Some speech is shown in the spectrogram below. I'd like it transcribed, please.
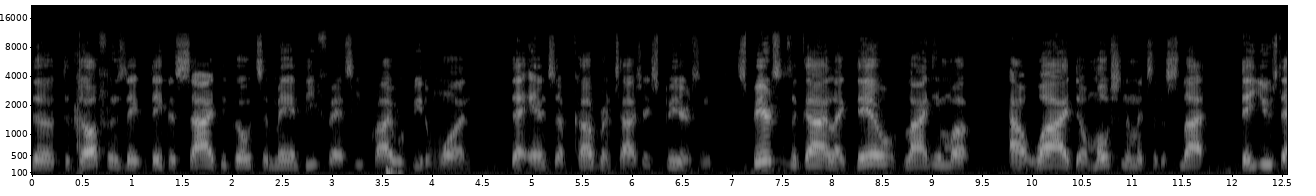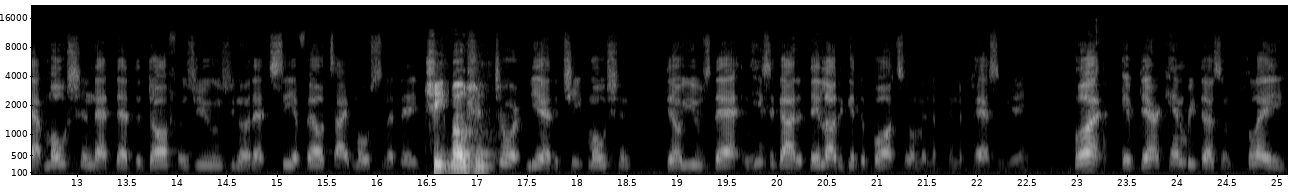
the, the Dolphins they, they decide to go to man defense, he probably would be the one that ends up covering Tyjae Spears. And Spears is a guy like they'll line him up out wide, they'll motion him into the slot. They use that motion that that the Dolphins use, you know, that CFL type motion that they cheat motion. Short, yeah, the cheat motion. They'll use that, and he's a guy that they love to get the ball to him in the in the passing game. But if Derrick Henry doesn't play,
